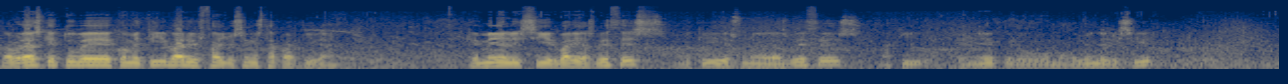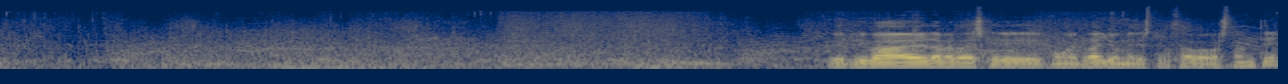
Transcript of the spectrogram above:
La verdad es que tuve cometí varios fallos en esta partida. Quemé Elixir varias veces. Aquí es una de las veces. Aquí quemé, pero mogollón de Elixir. El rival, la verdad es que con el rayo me destrozaba bastante.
